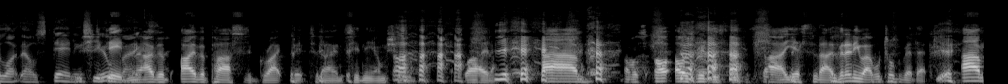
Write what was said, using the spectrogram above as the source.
like they were standing She still. did, and over overpass is a great bet today in Sydney. I'm sure later. yeah. Um, I was I, I was with this at the start yesterday, but anyway, we'll talk about that. Yeah. Um,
